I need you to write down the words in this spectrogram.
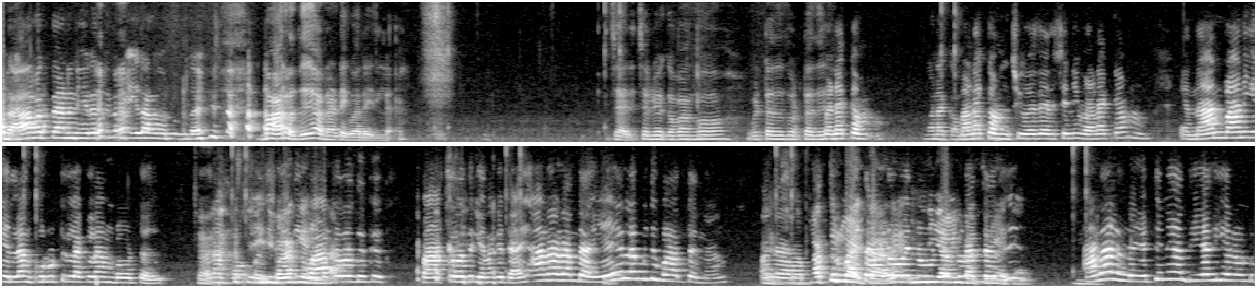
ஒரு ஆபத்தான நேரத்தில் ஏதாவது ஒரு உதவி. வாரது நடைவர இல்லை. சரி செல்வியக்க வாங்கோ. விட்டது தொட்டது. வணக்கம். வணக்கம். வணக்கம் சிவதர்ஷினி வணக்கம். நான் வாணி எல்லாம் குருட்டுலக்கெல்லாம் போட்டது? பாக்குறதுக்கு பாக்குறதுக்கு எனக்கு டைம். ஆனால் அந்த ஏலம் இது பார்த்தேன் நான். அந்த பத்து ரூபாய். தாள். ஆனால் எத்தனையாம் தேதிகள் ஒன்று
